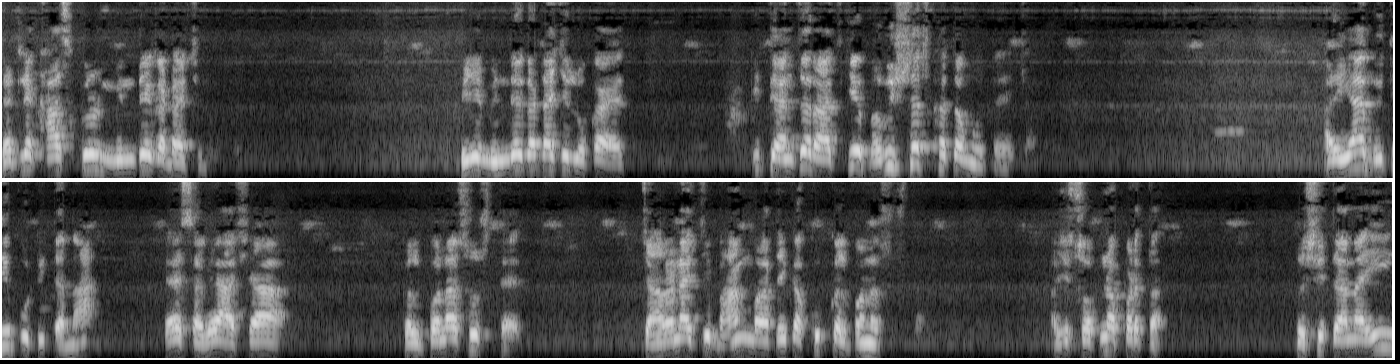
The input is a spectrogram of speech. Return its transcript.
त्यातले खास करून मिंदे गटाचे लोक. हे जे मिंदे गटाचे लोक आहेत की त्यांचं राजकीय भविष्यच खतम होतं याच्यात. आणि या भीतीपोटी त्यांना त्या सगळ्या अशा कल्पना सुचत आहेत. चारण्याची भांग मारते का खूप कल्पना सुचतात अशी स्वप्न पडतात. तशी त्यांनाही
